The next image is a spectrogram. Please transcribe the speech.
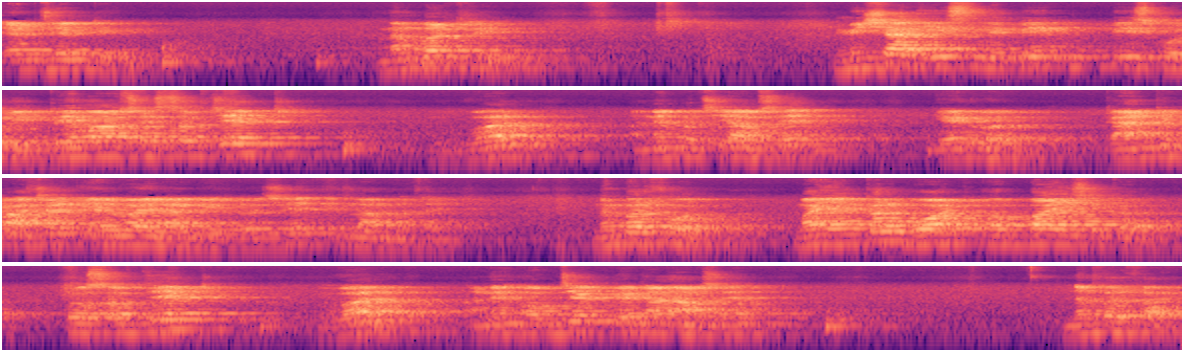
adjective number 3 Misha is sleeping peacefully તો એમાં આવશે સબ્જેક્ટ વર્બ અને પછી આવશે એડવર્બ કારણ કે પાછળ એલવાય લાગેલો છે, એટલા માટે number 4 my uncle bought a bicycle તો સબ્જેક્ટ વર્બ અને ઓબ્જેક્ટ પેટર્ન આવશે. Number 5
